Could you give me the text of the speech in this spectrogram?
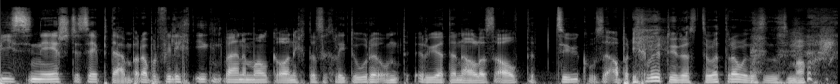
bis den 1. September, aber vielleicht irgendwann einmal gehe ich das ein bisschen durch und rühre dann alles alte Zeug raus. Aber Ich würde dir das zutrauen, dass du das machst.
